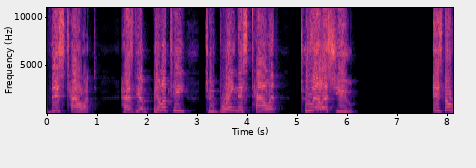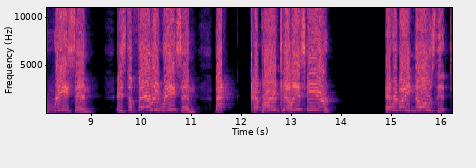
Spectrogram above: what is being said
this talent, has the ability to bring this talent to LSU, is the reason, is the very reason that Brian Kelly is here. Everybody knows it.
